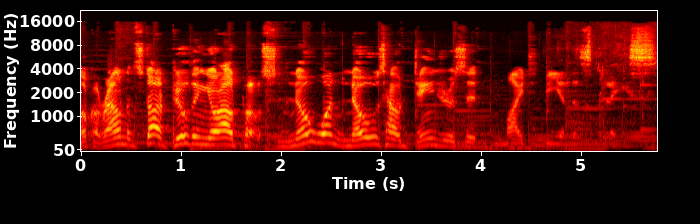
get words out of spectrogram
Look around and start building your outpost. No one knows how dangerous it might be in this place.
